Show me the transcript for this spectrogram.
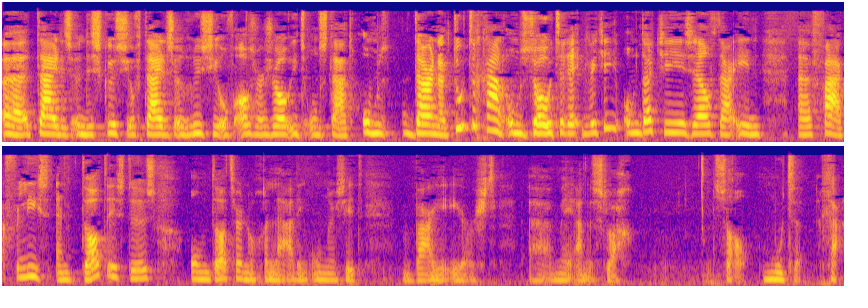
uh, tijdens een discussie of tijdens een ruzie of als er zoiets ontstaat, om daar naartoe te gaan. Om zo te. Weet je, omdat je jezelf daarin uh, vaak verliest. En dat is dus omdat er nog een lading onder zit waar je eerst mee aan de slag zal moeten gaan.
